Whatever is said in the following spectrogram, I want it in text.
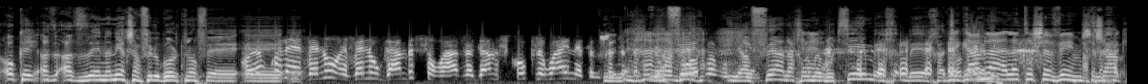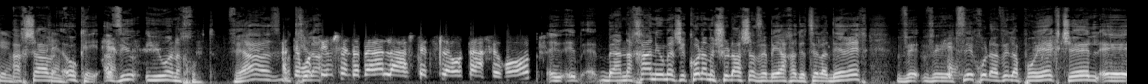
אוקיי, אז, אז אה, נניח שאפילו גולדקנופ... אה, קודם אה, כל הבאנו, הבאנו גם בשורה וגם סקופ לוויינט, יפה, אנחנו כן. מרוצים וגם לתושבים שמחכים. עכשיו, כן. אוקיי, אז יהיו- יהיו הנחות. ואז אתם מתחילה... רוצים שנדבר על השתי צלעות האחרות? אה, אה, בהנחה אני אומר שכל המשולש הזה ביחד יוצא לדרך ו- ויצליחו להביא לפרויקט של אה,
